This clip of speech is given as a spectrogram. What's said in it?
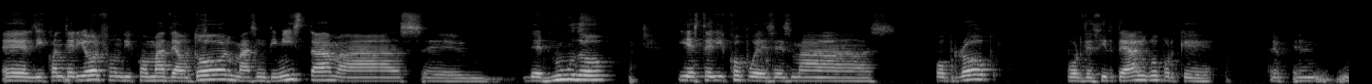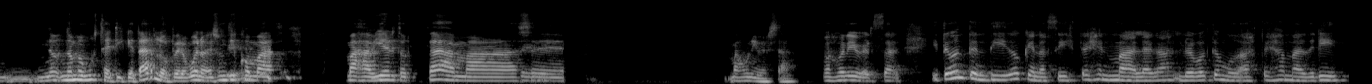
El disco anterior fue un disco más de autor, más intimista, más desnudo y este disco pues es más pop rock, por decirte algo, porque eh, no, me gusta etiquetarlo, pero bueno, es un disco más, más abierto quizás, más, eh, más universal. Más universal. Y tengo entendido que naciste en Málaga, luego te mudaste a Madrid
